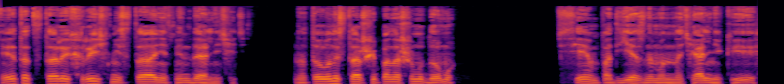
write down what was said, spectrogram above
Этот старый хрыч не станет миндальничать. На то он и старший по нашему дому. Всем подъездным он начальник и...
